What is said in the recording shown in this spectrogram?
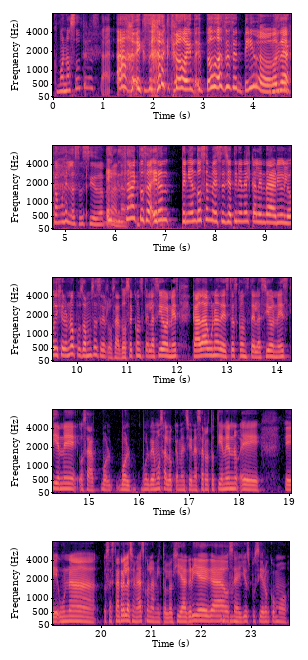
Como nosotros. ah, Ah, exacto. Todo hace sentido. no o sea, encajamos en la sociedad para nada. exacto. O sea, eran... Tenían 12 meses, ya tenían el calendario y luego dijeron, no, pues vamos a hacer, o sea, 12 constelaciones. Cada una de estas constelaciones tiene, o sea, vol- vol- volvemos a lo que mencioné hace rato, tienen eh, eh, una, o sea, están relacionadas con la mitología griega, o sea, ellos pusieron como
